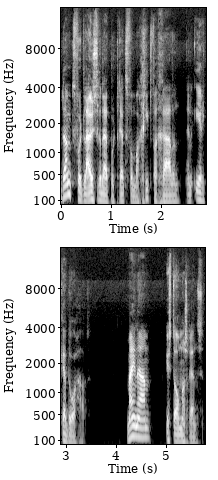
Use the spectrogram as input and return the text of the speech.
Bedankt voor het luisteren naar het portret van Margriet van Gralen en Erika Doorhout. Mijn naam is Thomas Rensen.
